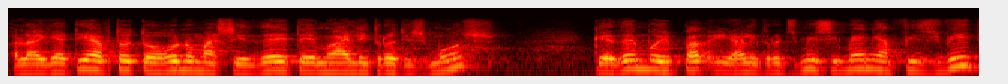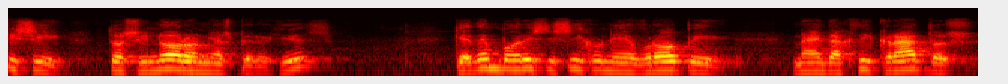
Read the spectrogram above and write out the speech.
αλλά γιατί αυτό το όνομα συνδέεται με αλυτρωτισμούς και δεν μου υπά... οι αλυτρωτισμοί σημαίνει αμφισβήτηση των συνόρων μιας περιοχής και δεν μπορεί στη σύγχρονη Ευρώπη να ενταχθεί κράτος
